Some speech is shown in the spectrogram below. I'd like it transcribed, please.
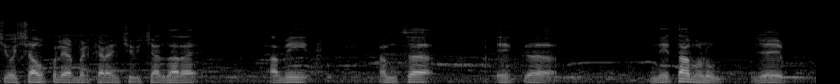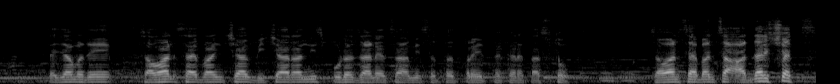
शिवशाहू फुले आंबेडकरांची विचारधारा आहे आम्ही आमचं एक नेता म्हणून जे त्याच्यामध्ये चव्हाण साहेबांच्या विचारांनीच पुढे जाण्याचा आम्ही सतत प्रयत्न करत असतो. चव्हाण साहेबांचा आदर्शच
